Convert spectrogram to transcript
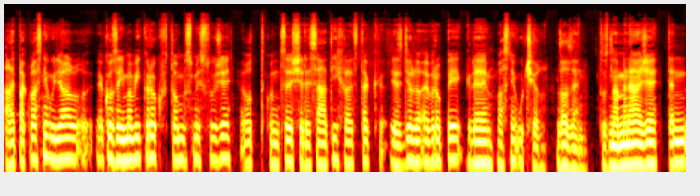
ale pak vlastně udělal jako zajímavý krok v tom smyslu, že od konce 60. let tak jezdil do Evropy, kde vlastně učil za zen. To znamená, že ten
